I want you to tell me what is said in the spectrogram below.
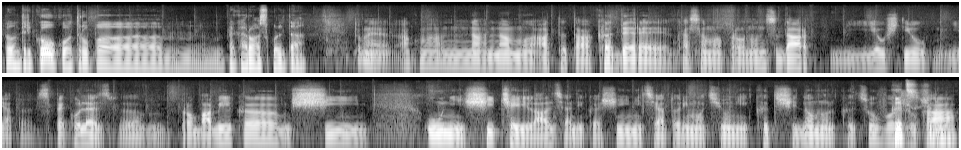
pe un tricou cu o trupă uh, pe care o ascultă? Dom'le, acum na, n-am atâta cădere ca să mă pronunț, dar eu știu, iată, speculez. Uh, Probabil că și unii și ceilalți, adică și inițiatorii moțiunii, cât și domnul Câțu, vor Câț și juca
